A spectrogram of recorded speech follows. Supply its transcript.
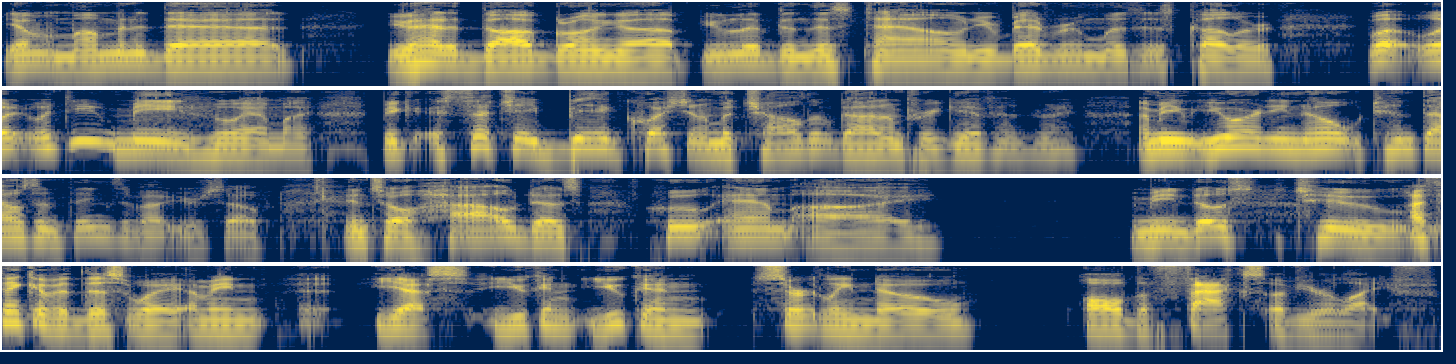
You have a mom and a dad. You had a dog growing up. You lived in this town. Your bedroom was this color." What what what do you mean? Who am I? Because it's such a big question. I'm a child of God. I'm forgiven, right? I mean, you already know ten thousand things about yourself, and so how does who am I? I mean, those two. I think of it this way. I mean, uh, yes, you can you can certainly know all the facts of your life.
